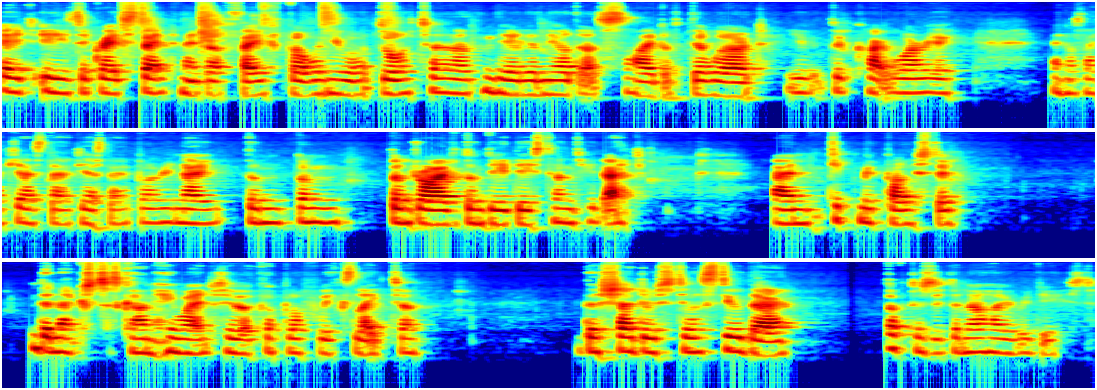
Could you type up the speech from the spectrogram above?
it is a great statement of faith, but when you are a daughter nearly on the other side of the world, you do quite worry. And I was like, yes, dad, yes, dad, but you know, don't, don't, don't drive, don't do this, don't do that. And keep me posted. The next scan he went to a couple of weeks later, the shadow still still there. Doctors didn't know how he reduced,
